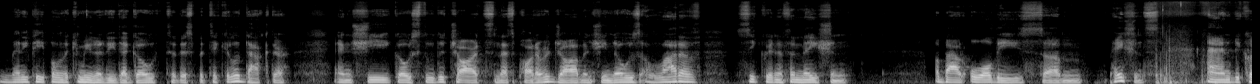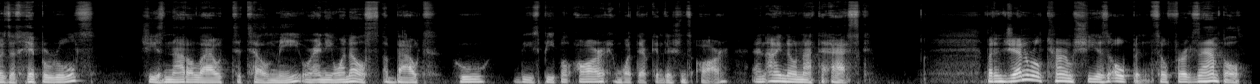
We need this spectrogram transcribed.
many people in the community that go to this particular doctor, and she goes through the charts, and that's part of her job, and she knows a lot of secret information about all these um, patients. And because of HIPAA rules, she is not allowed to tell me or anyone else about who these people are and what their conditions are. And I know not to ask. But in general terms, she is open. So, for example,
